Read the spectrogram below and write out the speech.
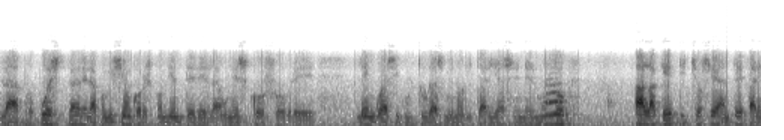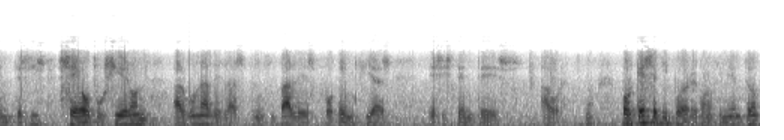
la propuesta de la comisión correspondiente de la UNESCO sobre lenguas y culturas minoritarias en el mundo, a la que, dicho sea entre paréntesis, se opusieron algunas de las principales potencias existentes ahora. Porque ese tipo de reconocimiento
